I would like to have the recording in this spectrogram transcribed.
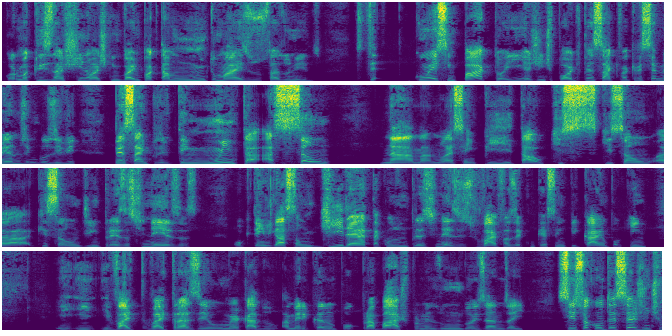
Agora, uma crise na China, eu acho que vai impactar muito mais os Estados Unidos. Com esse impacto aí, a gente pode pensar que vai crescer menos, inclusive pensar, inclusive, que tem muita ação na, na no S&P e tal que, que, são, uh, que são de empresas chinesas ou que tem ligação direta com as empresas chinesas. Isso vai fazer com que a S&P caia um pouquinho e, e, e, vai, vai trazer o mercado americano um pouco para baixo, pelo menos um, dois anos aí. Se isso acontecer, a gente,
